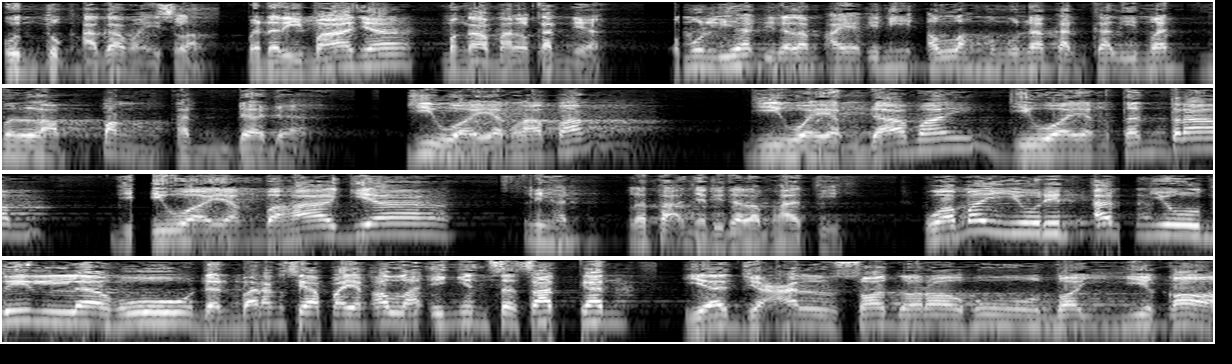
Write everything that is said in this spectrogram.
untuk agama Islam. Menerimanya, mengamalkannya. Kamu lihat di dalam ayat ini Allah menggunakan kalimat melapangkan dada. Jiwa yang lapang, jiwa yang damai, jiwa yang tentram, jiwa yang bahagia. Lihat letaknya di dalam hati. Wa may yurid an yudillahu dan barang siapa yang Allah ingin sesatkan yaj'al sadrahu dayyiqa.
